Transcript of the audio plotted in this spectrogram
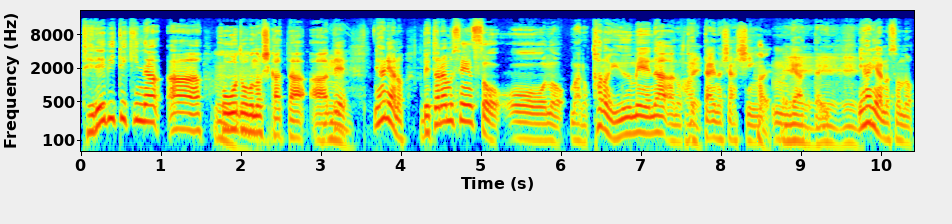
テレビ的なあ報道の仕方、うん、で、やはりあの、ベトナム戦争の、まあ、の、かの有名なあの、撤退の写真であったり、やはりあの、その、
